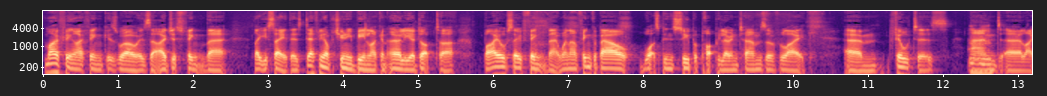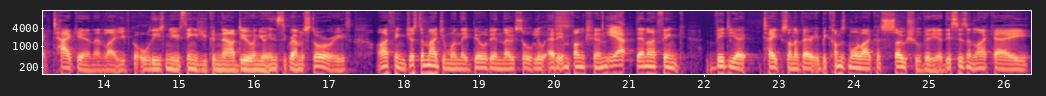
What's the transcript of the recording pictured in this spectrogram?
My thing, I think, as well, is that I just think that, like you say, there's definitely opportunity being like an early adopter. But I also think that when I think about what's been super popular in terms of like um, filters Mhm. and uh, like tagging, and like you've got all these new things you can now do on your Instagram stories. I think just imagine when they build in those sort of little editing function. Yeah. Then I think video takes on a very. It becomes more like a social video. This isn't like a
